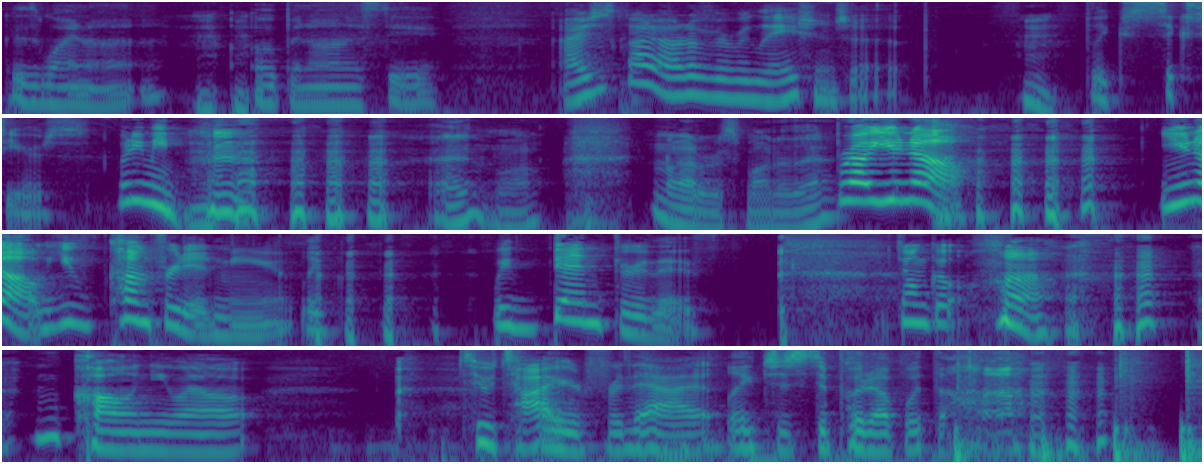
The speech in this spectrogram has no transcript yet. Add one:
Because why not? Open honesty. I just got out of a relationship. Hmm. Like six years. What do you mean? I don't know. I don't know how to respond to that. Bro, you know. You know. You've comforted me. Like, we've been through this. Don't go, huh? I'm calling you out. Too tired for that. Like, just to put up with the huh.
